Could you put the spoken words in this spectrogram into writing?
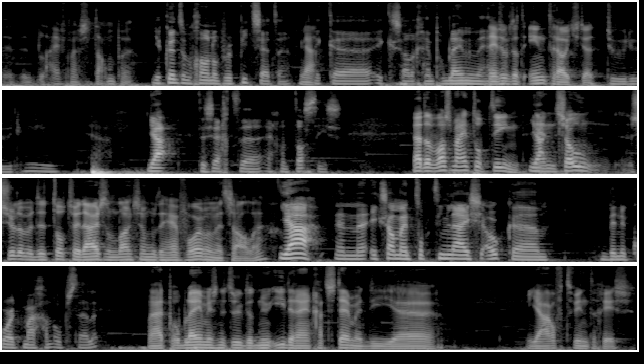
het, het blijft maar stampen. Je kunt hem gewoon op repeat zetten. Ja. Ik, eh, ik zou er geen problemen mee Het heeft hebben. ook dat introotje. Dat toedoedoedoe. Ja, het is echt, eh, echt fantastisch. Ja, dat was mijn top 10. Ja. En zo zullen we de top 2000 langzaam moeten hervormen met z'n allen. Ja, en eh, ik zou mijn top 10 lijstje ook eh, binnenkort maar gaan opstellen. Maar het probleem is natuurlijk dat nu iedereen gaat stemmen die eh, een jaar of 20 is.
